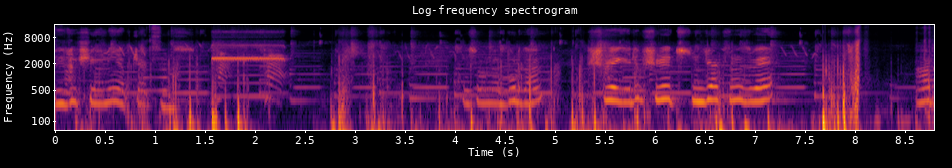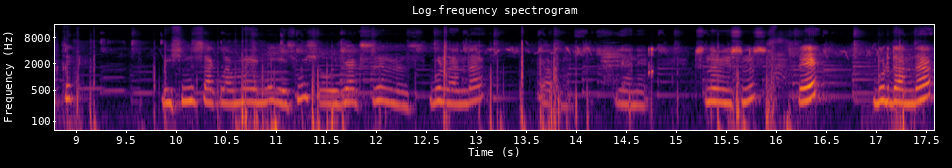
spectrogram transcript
düdük şeyini yapacaksınız. Ve sonra buradan şuraya gelip şuraya tutunacaksınız ve artık 5. saklanma yerine geçmiş olacaksınız. Buradan da yapmıyorsunuz. Yani tutunamıyorsunuz ve buradan da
